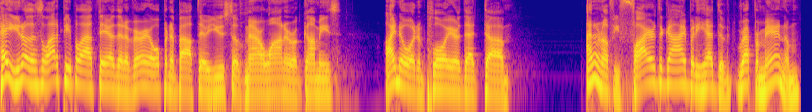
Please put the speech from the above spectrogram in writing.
Hey, you know, there's a lot of people out there that are very open about their use of marijuana or gummies. I know an employer that um, I don't know if he fired the guy, but he had to reprimand him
